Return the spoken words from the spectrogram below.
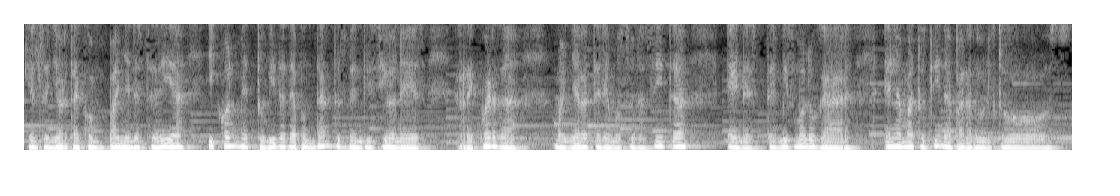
Que el Señor te acompañe en este día y colme tu vida de abundantes bendiciones. Recuerda, mañana tenemos una cita en este mismo lugar, en la matutina para adultos.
